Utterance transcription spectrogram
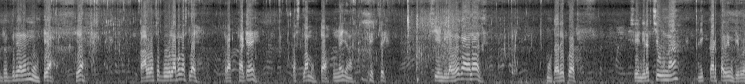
डगरी आल्या ना मोठ्या. या. कालवाचा गोला बघ असलाय रफाटे आहे. कसला मोठा पुन्हा जाणार भेटते शेंडीला बघ गावाला आज मोठा रेकॉर्ड शेंडीला चिवणा आणि करपाला बी मोठी बघा.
